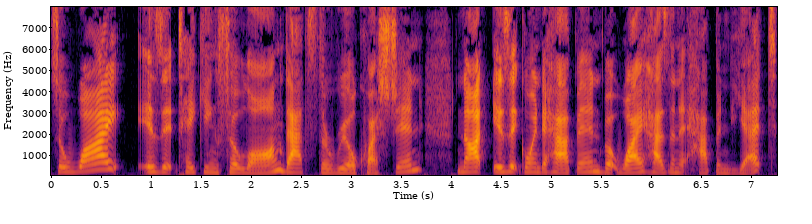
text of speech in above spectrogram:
So, why is it taking so long? That's the real question. Not is it going to happen, but why hasn't it happened yet?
